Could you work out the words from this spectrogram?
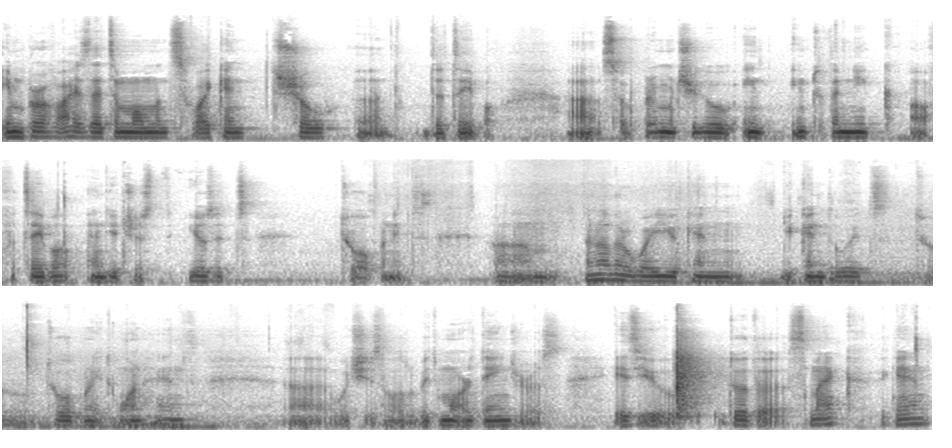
improvised at the moment so I can show uh, the table. Uh, so pretty much you go in into the nick of a table and you just use it to open it. Um, another way you can you can do it to, to open it one hand uh, which is a little bit more dangerous, is you do the smack again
